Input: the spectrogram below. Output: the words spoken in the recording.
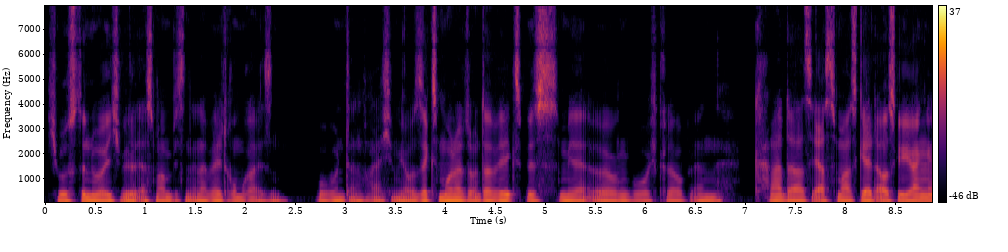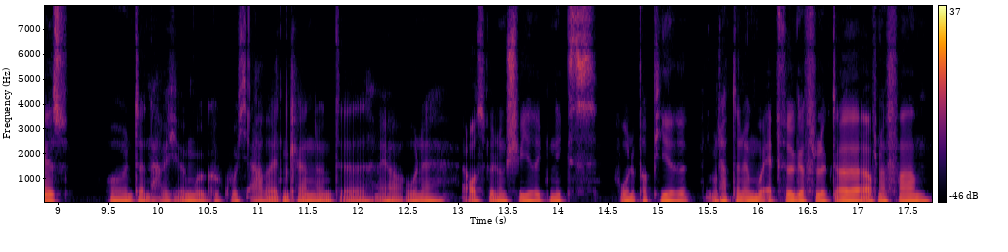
Ich wusste nur, ich will erstmal ein bisschen in der Welt rumreisen. Und dann war ich irgendwie auch sechs Monate unterwegs, bis mir irgendwo, ich glaube, in Kanada das erste Mal das Geld ausgegangen ist. Und dann habe ich irgendwo geguckt, wo ich arbeiten kann. Und äh, ja, ohne Ausbildung schwierig, nix, ohne Papiere. Und habe dann irgendwo Äpfel gepflückt äh, auf einer Farm.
